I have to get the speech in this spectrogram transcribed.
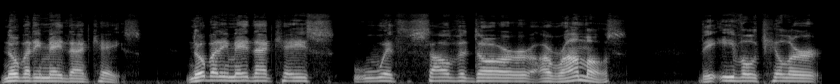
Nobody made that case. Nobody made that case with Salvador Ramos, the evil killer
